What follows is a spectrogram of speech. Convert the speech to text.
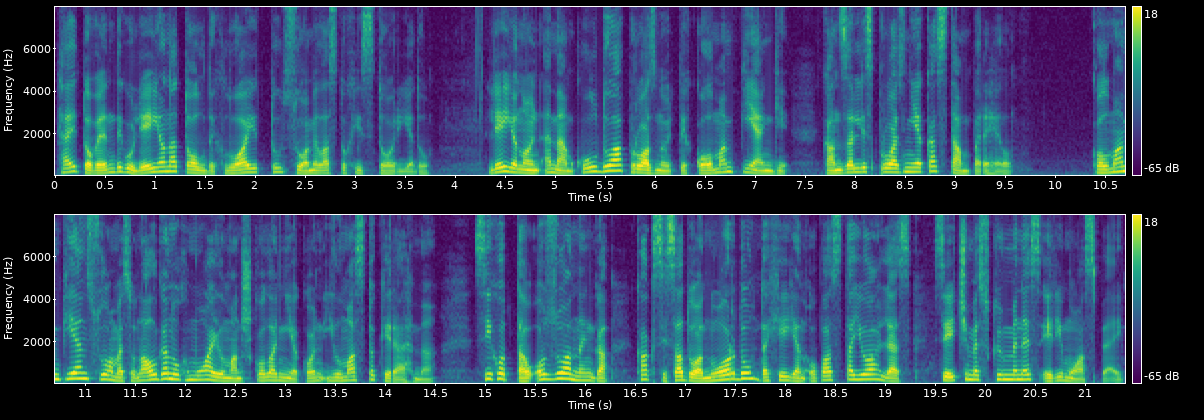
Hän tovendi, kun leijonat oldih luoittu suomalastu historiadu. Leijonoin MM-kuldua pruasnuitti kolman piengi, kansallispruasniekas Tamperehel. Kolman pien Suomessa on alkanut maailman skolaniekon ilmastokerähmö. Sihottau osuannenga 200 nuordu ja heidän opastajua läs 70 eri muaspäin.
